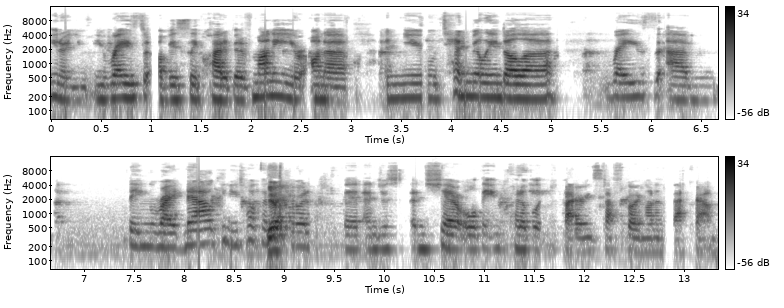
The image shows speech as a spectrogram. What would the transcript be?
you know, you, you raised obviously quite a bit of money. You're on a, a new $10 million raise um, thing right now. Can you talk us yep. through it a bit and just and share all the incredible, inspiring stuff going on in the background?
